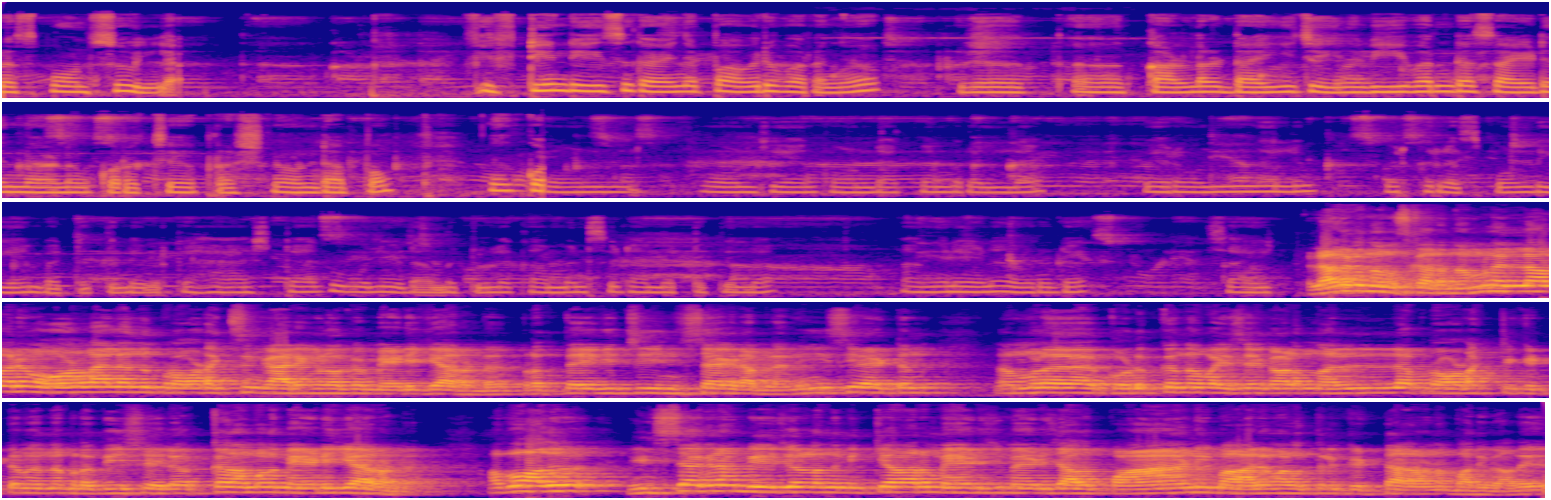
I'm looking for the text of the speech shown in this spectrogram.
റെസ്പോൺസും ഇല്ല. Fifteen days കഴിഞ്ഞപ്പോൾ അവർ പറഞ്ഞു ഇത് കളർ ഡൈ ചെയ്യുന്ന. വീവറിന്റെ സൈഡിൽ നിന്നാണ് കുറച്ച് പ്രശ്നമുണ്ട് അപ്പം. ഫോൺ ചെയ്യാൻ കോണ്ടാക്ട് ഇല്ല. വേറെ ഒന്നിലും ഇവർക്ക് റെസ്പോണ്ട് ചെയ്യാൻ പറ്റത്തില്ല. ഇവർക്ക് ഹാഷ്ടാഗ് പോലും ഇടാൻ പറ്റില്ല കമൻസ് ഇടാൻ പറ്റത്തില്ല. അങ്ങനെയാണ് അവരുടെ എല്ലാവർക്കും നമസ്കാരം. നമ്മളെല്ലാവരും ഓൺലൈനിൽ നിന്ന് പ്രോഡക്ട്സും കാര്യങ്ങളൊക്കെ മേടിക്കാറുണ്ട്. പ്രത്യേകിച്ച് ഇൻസ്റ്റാഗ്രാമിൽ ഈസി ആയിട്ടും നമ്മൾ കൊടുക്കുന്ന പൈസയെക്കാളും നല്ല പ്രോഡക്റ്റ് കിട്ടുമെന്ന പ്രതീക്ഷയിലൊക്കെ നമ്മൾ മേടിക്കാറുണ്ട്. അപ്പോൾ അത് ഇൻസ്റ്റാഗ്രാം പേജുകളിൽ നിന്ന് മിക്കവാറും മേടിച്ച് മേടിച്ച് അത് പാണി ബാലവളത്തിൽ കിട്ടാറാണ് പതിവ്. അത്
